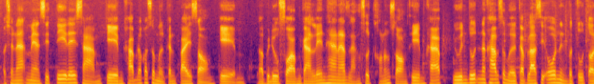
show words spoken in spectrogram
เอาชนะแมนซิตี้ได้ 3 เกมครับแล้วก็เสมอกันไป 2 เกม เราไปดูฟอร์มการเล่น 5 นัดหลังสุดของทั้ง 2 ทีมครับยูเวนตุสนะครับเสมอกับลาซิโอ 1 ประตูต่อ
